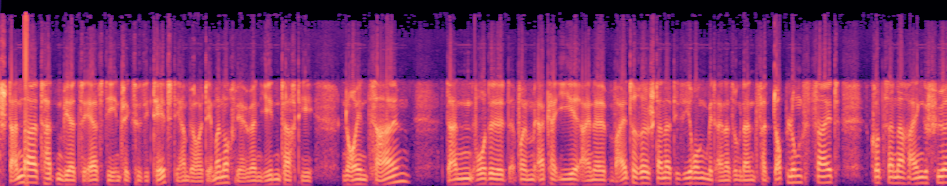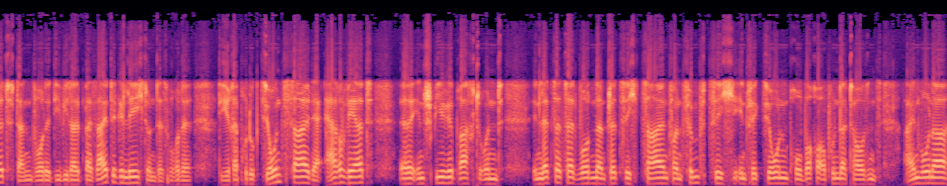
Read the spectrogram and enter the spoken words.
Standard hatten wir zuerst die Infektiosität, die haben wir heute immer noch. Wir hören jeden Tag die neuen Zahlen. Dann wurde vom RKI eine weitere Standardisierung mit einer sogenannten Verdopplungszeit kurz danach eingeführt. Dann wurde die wieder beiseite gelegt und es wurde die Reproduktionszahl, der R-Wert, äh, ins Spiel gebracht. Und in letzter Zeit wurden dann plötzlich Zahlen von 50 Infektionen pro Woche auf 100.000 Einwohner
